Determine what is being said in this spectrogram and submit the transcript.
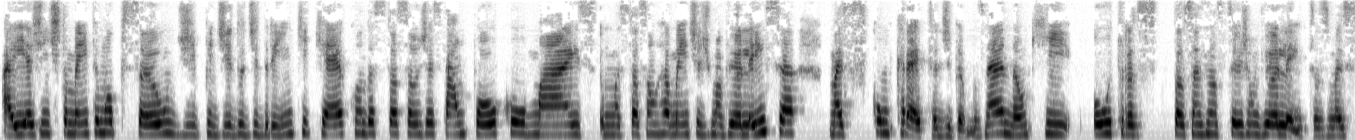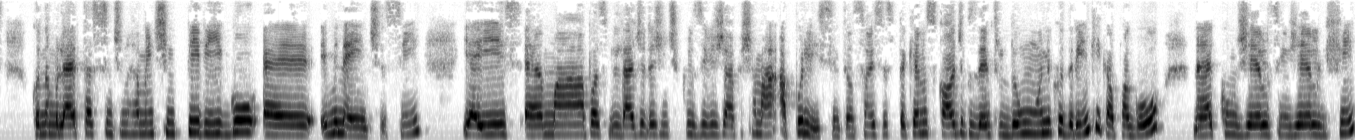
Aí a gente também tem uma opção de pedido de drink, que é quando a situação já está um pouco mais, uma situação realmente de uma violência mais concreta, digamos, né? Não que outras situações não sejam violentas, mas quando a mulher está se sentindo realmente em perigo é, eminente, assim, e aí é uma possibilidade da gente, inclusive, já chamar a polícia. Então, são esses pequenos códigos dentro de um único drink, que é o Pagu, né, com gelo, sem gelo, enfim,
